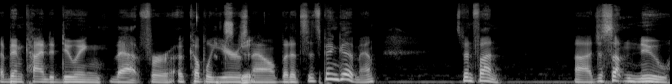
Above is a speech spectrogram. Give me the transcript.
I've been kind of doing that for a couple That's years good. now. But it's it's been good, man. It's been fun. Uh, just something new,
